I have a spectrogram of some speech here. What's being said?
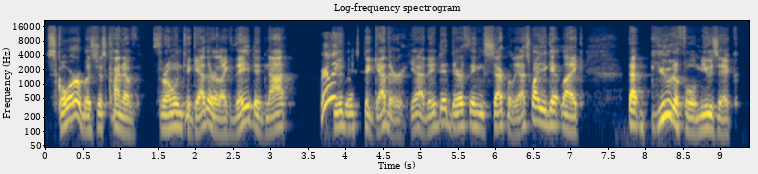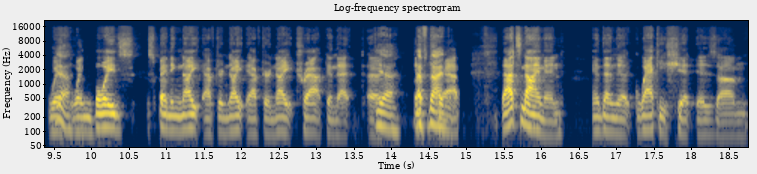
score was just kind of thrown together. Like they did not Really? do this together. Yeah, they did their things separately. That's why you get like that beautiful music with Yeah. when Boyd's spending night after night after night trapped in that uh, yeah, that's death Nyman. trap. That's Nyman, and then the wacky shit is um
